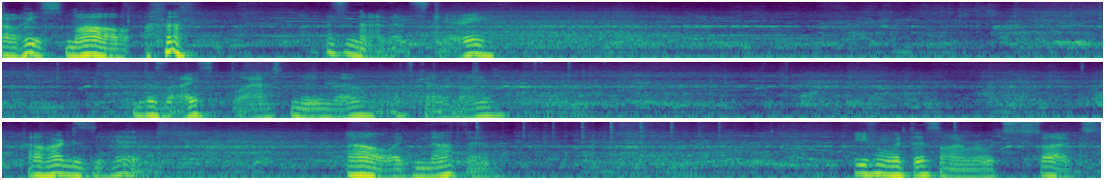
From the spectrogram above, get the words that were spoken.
Oh, he's small. That's not that scary. Does the ice blast move though? That's kind of annoying. How hard does he hit? Oh, like nothing. Even with this armor, which sucks.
